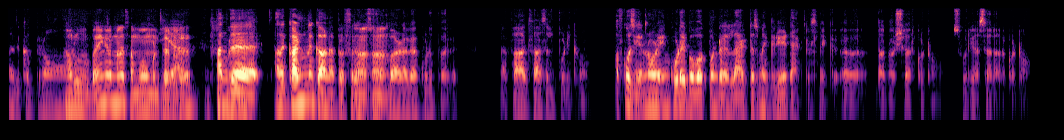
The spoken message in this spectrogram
அதுக்கப்புறம் அவர் ஒரு பயங்கரமான சம்பவம் பண்ணிட்டாரு. அந்த அந்த கண்ணுக்கான ப்ரிஃபரன்ஸ். ரொம்ப அழகா கொடுப்பாரு. ஃபஹத் ஃபாசில் பிடிக்கும். அஃப்கோர்ஸ் என்னோட என் கூட இப்போ ஒர்க் பண்ற எல்லா ஆக்டர்ஸுமே கிரேட் ஆக்டர்ஸ் லைக் தனுஷா இருக்கட்டும் சூர்யா சாரா இருக்கட்டும்.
